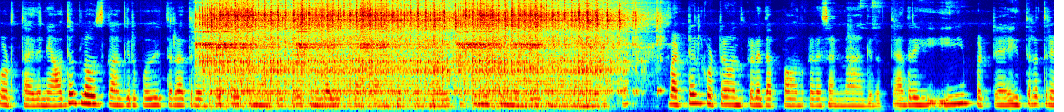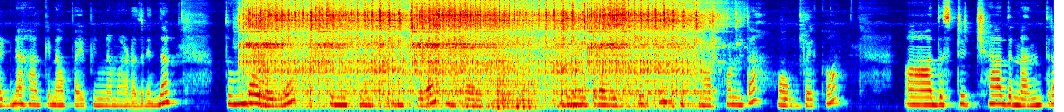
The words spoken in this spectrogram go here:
ಕೊಡ್ತಾಯಿದ್ದೀನಿ ಯಾವುದೇ ಬ್ಲೌಸ್ಗಾಗಿರ್ಬೋದು ಈ ಥರ ಥ್ರೆಡ್ ಪೈಪಿಂಗ್ ಕೊಟ್ಟರೆ ತುಂಬ ಇಷ್ಟ ಕಾಣಿಸುತ್ತೆ ಬ್ಲೌಸು ಫಿನಿಶಿಂಗ್ ಒಂದು ಚೆನ್ನಾಗಿ ಬಂದಿರುತ್ತೆ ಬಟ್ಟೆಲಿ ಕೊಟ್ಟರೆ ಒಂದು ಕಡೆ ದಪ್ಪ, ಒಂದು ಕಡೆ ಸಣ್ಣ ಆಗಿರುತ್ತೆ. ಆದರೆ ಈ ಬಟ್ಟೆ, ಈ ಥರ ಥ್ರೆಡ್ನ ಹಾಕಿ ನಾವು ಪೈಪಿಂಗ್ನ ಮಾಡೋದ್ರಿಂದ ತುಂಬ ಒಳ್ಳೆ ಫಿನಿಶಿಂಗ್ ಕೂಡ ಬರುತ್ತೆ. ಅದನ್ನು ಈ ಥರ ಉಜ್ಜಿಟ್ಟು ಸ್ಟಿಚ್ ಮಾಡ್ಕೊಳ್ತಾ ಹೋಗಬೇಕು. ಅದು ಸ್ಟಿಚ್ ಆದ ನಂತರ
